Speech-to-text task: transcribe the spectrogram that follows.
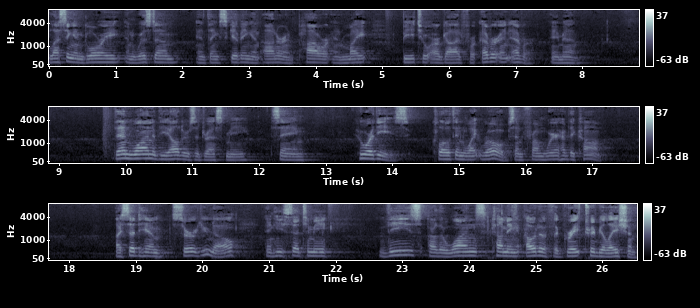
Blessing and glory and wisdom and thanksgiving and honor and power and might be to our God forever and ever. Amen. Then one of the elders addressed me, saying, Who are these, clothed in white robes, and from where have they come? I said to him, Sir, you know. And he said to me, these are the ones coming out of the great tribulation.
